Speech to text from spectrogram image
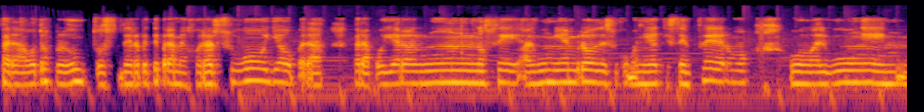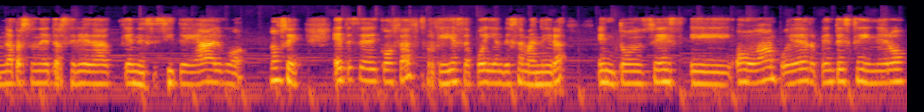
para otros productos, de repente para mejorar su olla o para, para apoyar a algún, no sé, algún miembro de su comunidad que esté enfermo o algún, eh, persona de tercera edad que necesite algo no sé, etc. de cosas, porque ellas se apoyan de esa manera. Entonces, eh, o van a poder de repente ese dinero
